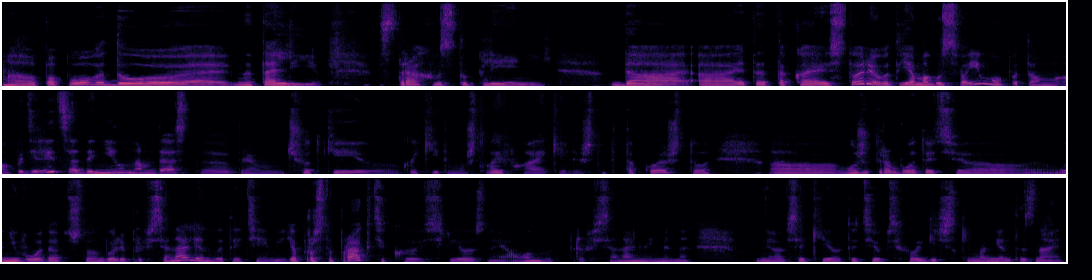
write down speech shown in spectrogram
а, по поводу э, Натали, страх выступлений. Да, а, это такая история. Вот я могу своим опытом а, поделиться, а Даниил нам даст э, прям четкие какие-то, может, лайфхаки или что-то такое, что а, может работать у него, да, потому что он более профессионален в этой теме. Я просто практик э, серьезный, а он вот профессионально именно всякие вот эти психологические моменты знает.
